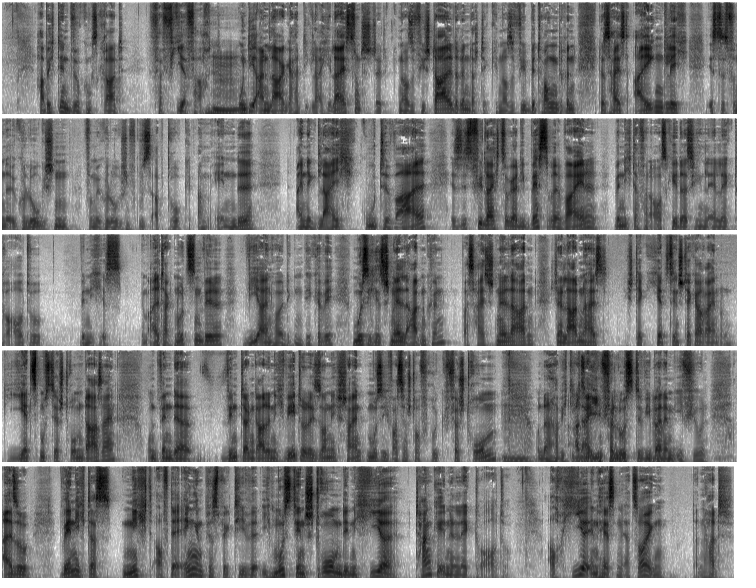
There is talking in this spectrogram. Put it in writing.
habe ich den Wirkungsgrad vervierfacht. Mhm. Und die Anlage hat die gleiche Leistung, da steckt genauso viel Stahl drin, da steckt genauso viel Beton drin. Das heißt, eigentlich ist es von der ökologischen, vom ökologischen Fußabdruck am Ende eine gleich gute Wahl. Es ist vielleicht sogar die bessere, weil, wenn ich davon ausgehe, dass ich ein Elektroauto, wenn ich es im Alltag nutzen will, wie einen heutigen Pkw, muss ich es schnell laden können. Was heißt schnell laden? Schnell laden heißt, ich stecke jetzt den Stecker rein und jetzt muss der Strom da sein. Und wenn der Wind dann gerade nicht weht oder die Sonne nicht scheint, muss ich Wasserstoff rückverstromen mhm. und dann habe ich die also gleichen e Verluste wie ja. bei einem E-Fuel. Also wenn ich das nicht auf der engen Perspektive, ich muss den Strom, den ich hier tanke in ein Elektroauto, auch hier in Hessen erzeugen, dann hat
